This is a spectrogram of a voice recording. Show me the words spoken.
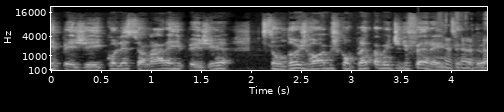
RPG e colecionar RPG são dois hobbies completamente diferentes, entendeu?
